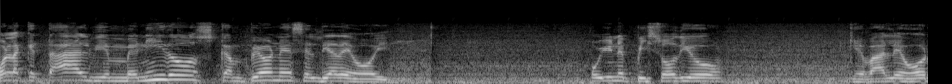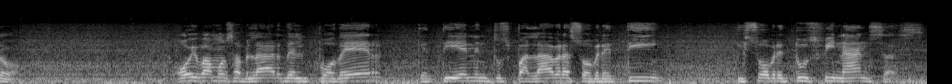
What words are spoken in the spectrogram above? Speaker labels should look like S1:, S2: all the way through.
S1: Hola, ¿qué tal? Bienvenidos campeones el día de hoy. Hoy un episodio que vale oro. Hoy vamos a hablar del poder que tienen tus palabras sobre ti y sobre tus finanzas.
